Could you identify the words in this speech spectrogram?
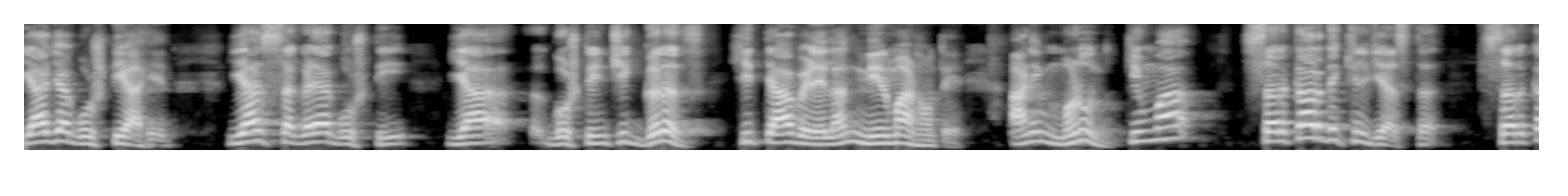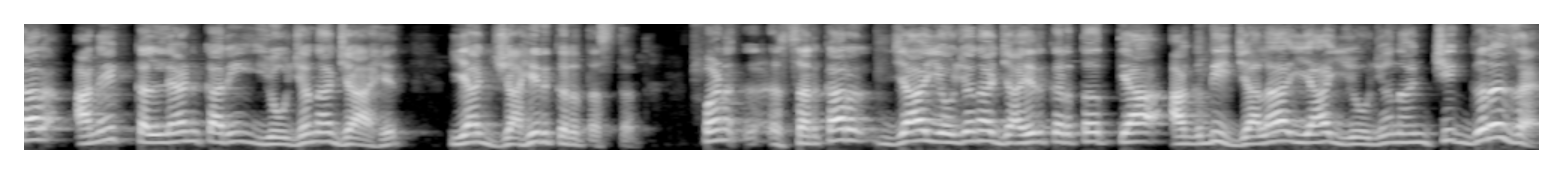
या ज्या गोष्टी आहेत या सगळ्या गोष्टी या गोष्टींची गरज ही त्या वेळेला निर्माण होते. आणि म्हणून किंवा सरकार देखील जे असतं सरकार अनेक कल्याणकारी योजना ज्या आहेत या जाहीर करत असतात पण सरकार ज्या योजना जाहीर करतं त्या अगदी ज्याला या योजनांची गरज आहे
